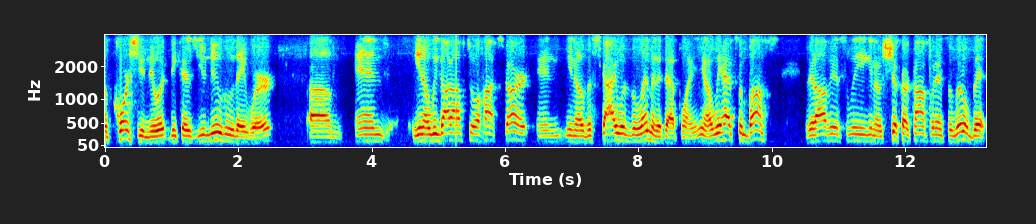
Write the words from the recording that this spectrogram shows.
of course you knew it because you knew who they were, um, and you know we got off to a hot start, and you know the sky was the limit at that point. You know, we had some bumps that obviously you know shook our confidence a little bit.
